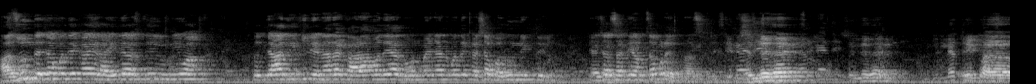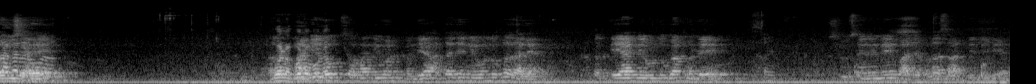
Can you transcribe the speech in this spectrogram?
अजून त्याच्यामध्ये काय राहिले असतील उणीवा तर त्या देखील येणाऱ्या काळामध्ये या दोन महिन्यांमध्ये कशा भरून निघतील याच्यासाठी आमचा प्रयत्न असेल. बोला, बोला, बोला. लोकसभा निवड म्हणजे आता ज्या निवडणुका झाल्या तर त्या निवडणुकांमध्ये शिवसेनेने भाजपला साथ दिलेली आहे.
